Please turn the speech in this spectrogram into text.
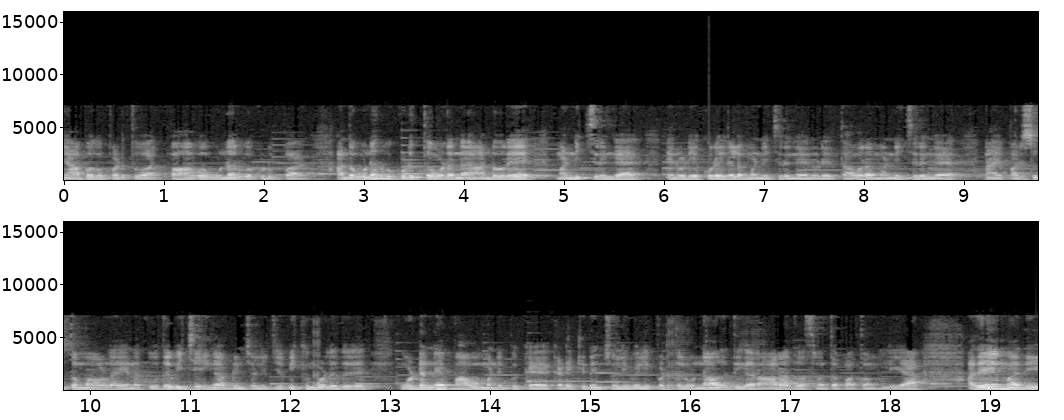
ஞாபகப்படுத்துவார் பாவ உணர்வை கொடுப்பார். அந்த உணர்வு கொடுத்த உடனே ஆண்டவரே மன்னிச்சிருங்க. என்னுடைய குறைகளை மன்னிச்சிருங்க. என்னுடைய தவறை மன்னிச்சிருங்க. நான் பரிசுத்தமாவில் எனக்கு உதவி செய்யுங்க அப்படின்னு சொல்லி ஜெபிக்கும் பொழுது உடனே பாவ மன்னிப்பு க கிடைக்குதுன்னு சொல்லி வெளிப்படுத்தல் ஒன்னாவது அதிகாரம் ஆறாவது வசனத்தை பார்த்தோம் இல்லையா? அதே மாதிரி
